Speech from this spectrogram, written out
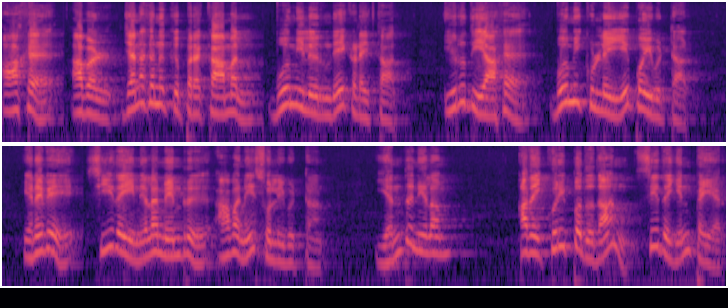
ஆக அவள் ஜனகனுக்கு பிறக்காமல் பூமியிலிருந்தே கிடைத்தாள். இறுதியாக பூமிக்குள்ளேயே போய்விட்டாள். எனவே சீதை நிலம் என்று அவனே சொல்லிவிட்டான். எந்த நிலம்? அதை குறிப்பதுதான் சீதையின் பெயர்.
